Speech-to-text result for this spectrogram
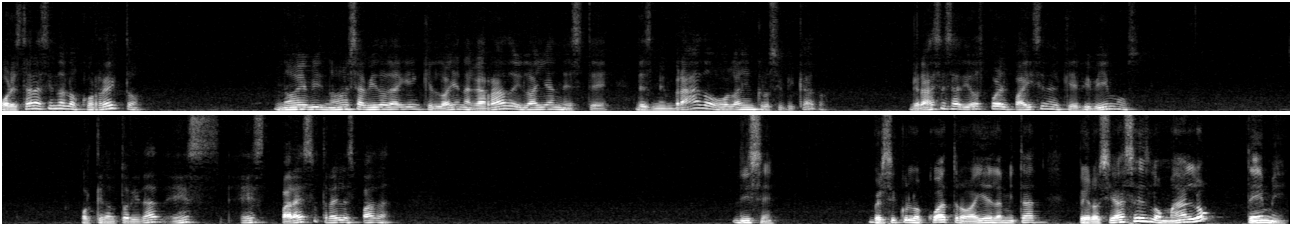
Por estar haciendo lo correcto. No he, no he sabido de alguien que lo hayan agarrado y lo hayan este, desmembrado o lo hayan crucificado. Gracias a Dios por el país en el que vivimos. Porque la autoridad es, es para eso trae la espada. Dice, versículo 4, ahí en la mitad, pero si haces lo malo, teme,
